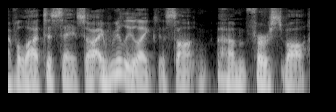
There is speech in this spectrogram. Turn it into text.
Have a lot to say. So I really like this song. Um, first of all,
